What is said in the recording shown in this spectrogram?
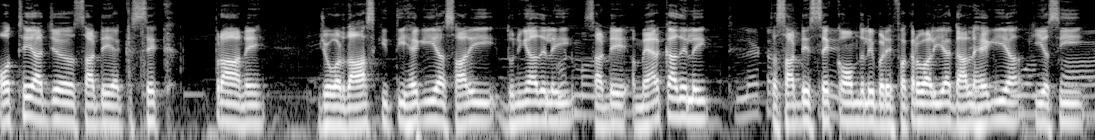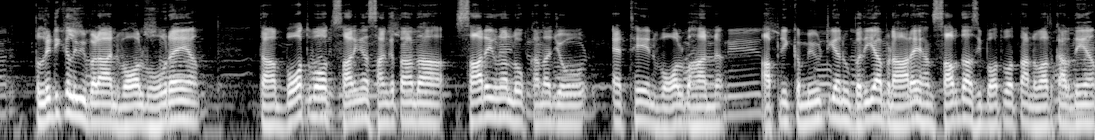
ਉੱਥੇ ਅੱਜ ਸਾਡੇ ਇੱਕ ਸਿੱਖ ਭਰਾ ਨੇ ਜੋ ਅਰਦਾਸ ਕੀਤੀ ਹੈਗੀ ਆ ਸਾਰੀ ਦੁਨੀਆ ਦੇ ਲਈ, ਸਾਡੇ ਅਮਰੀਕਾ ਦੇ ਲਈ। ਤਾਂ ਸਾਡੇ ਸਿੱਖ ਕੌਮ ਦੇ ਲਈ ਬੜੇ ਫਕਰ ਵਾਲੀ ਆ, ਗੱਲ ਹੈਗੀ ਆ ਕਿ ਅਸੀਂ ਪੋਲੀਟੀਕਲੀ ਵੀ ਬੜਾ ਇਨਵੋਲਵ ਹੋ ਰਹੇ ਆ। ਤਾਂ ਬਹੁਤ-ਬਹੁਤ ਸਾਰੀਆਂ ਸੰਗਤਾਂ ਦਾ, ਸਾਰੇ ਉਹਨਾਂ ਲੋਕਾਂ ਦਾ ਜੋ ਇੱਥੇ ਇਨਵੋਲਵ ਹਨ, ਆਪਣੀ ਕਮਿਊਨਿਟੀਆਂ ਨੂੰ ਵਧੀਆ ਬਣਾ ਰਹੇ ਹਨ, ਸਭ ਦਾ ਅਸੀਂ ਬਹੁਤ-ਬਹੁਤ ਧੰਨਵਾਦ ਕਰਦੇ ਹਾਂ।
